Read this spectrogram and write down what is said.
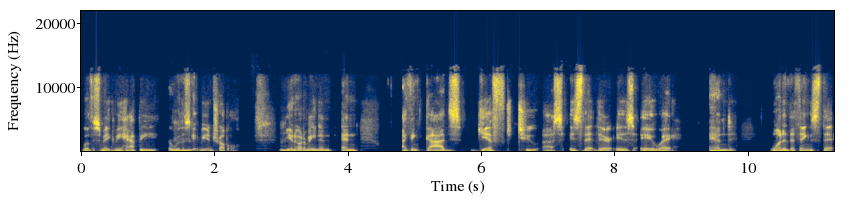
will this make me happy or will mm-hmm. this get me in trouble? Mm-hmm. You know what I mean? And, and, I think God's gift to us is that there is a way. And one of the things that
